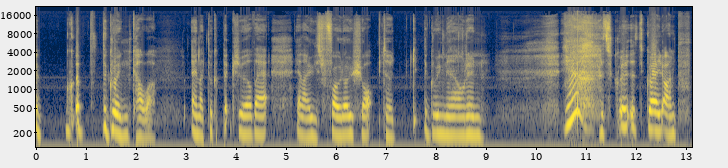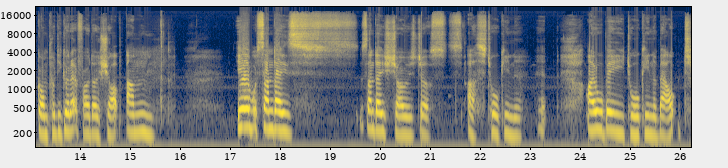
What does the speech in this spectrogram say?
g- the green colour, and I took a picture of that, and I used Photoshop to get the green out, and yeah, it's it's great. I'm gone pretty good at Photoshop. Um, yeah, well, Sundays Sunday's show is just us talking I will be talking about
